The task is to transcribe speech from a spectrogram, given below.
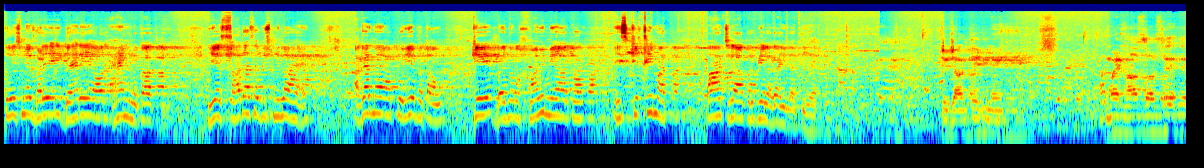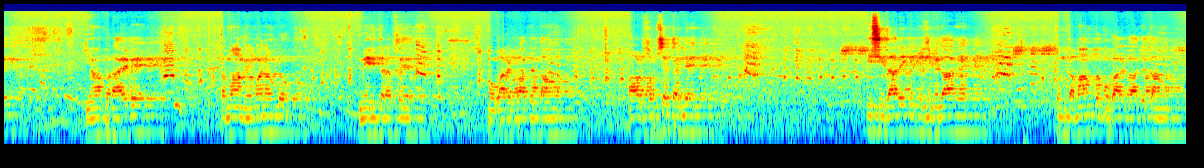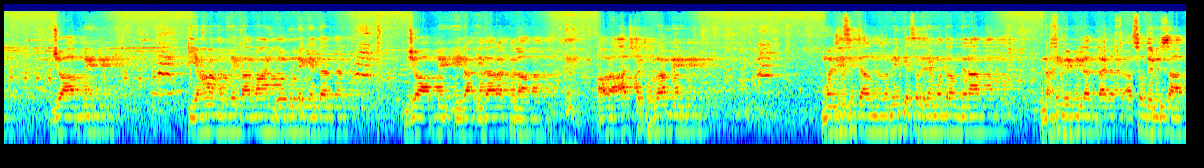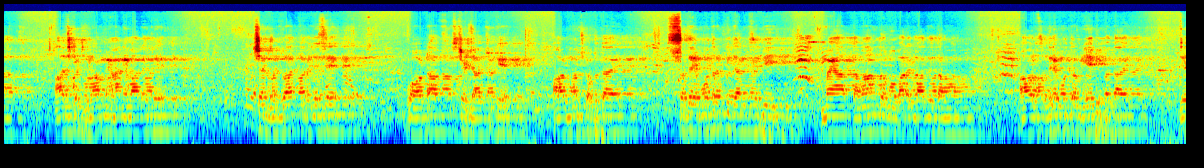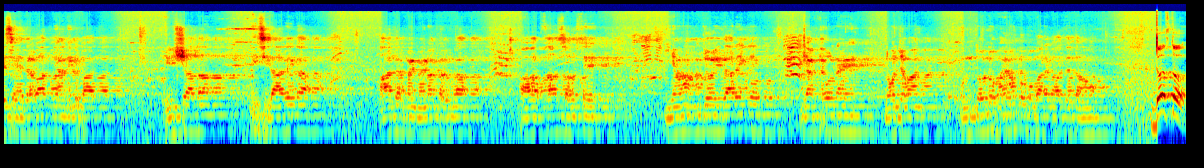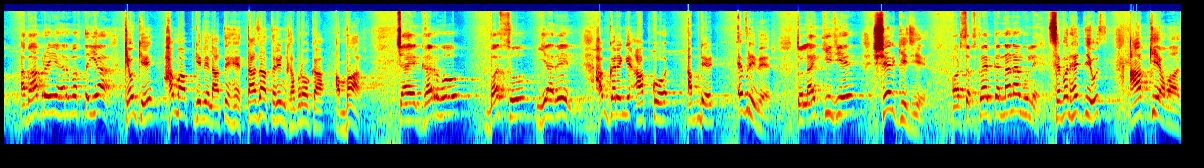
تو اس میں بڑے ہی گہرے اور اہم نکات ہیں۔ یہ سادہ سا بسم اللہ ہے۔ اگر میں آپ کو یہ بتاؤں کہ بین الاقوامی معیار پر اس کی قیمت پانچ لاکھ روپیہ لگائی جاتی ہے۔ جو جانتے بھی نہیں میں خاص طور سے یہاں پر آئے ہوئے تمام مہمانوں کو میری طرف سے مبارکباد دیتا ہوں۔ اور سب سے پہلے اس ادارے کے جو ذمہ دار ہیں ان تمام کو مبارکباد دیتا ہوں۔ جو آپ نے یہاں حضرت کاروان گول کنڈے کے اندر جو آپ نے ادارہ کھلا اور آج کے پروگرام میں مجلس زمین کے صدر محترم جناب نخیب ملت پیرس اسد علی صاحب آج کے پروگرام میں آنے والے تھے۔ چند وجوہات کی وجہ سے وہ آؤٹ آف اسٹیٹ جا چکے اور مجھ کو بتائے، صدر محترم کی جانب سے بھی میں آپ تمام کو مبارکباد دیتا ہوں۔ اور صدر محترم یہ بھی بتائے، جیسے حیدرآباد میں آنے کے بعد انشاءاللہ اس ادارے کا آ کر میں مینہ کروں گا۔ اور خاص طور سے یہاں ہم جو ادارے کو یہاں کھول رہے ہیں نوجوان ان دونوں بھائیوں کو مبارکباد دیتا ہوں۔ دوستو اب آپ رہیے ہر وقت تیار۔ کیونکہ ہم آپ کے لیے لاتے ہیں تازہ ترین خبروں کا امبار چاہے گھر ہو بس ہو یا ریل۔ ہم کریں گے آپ کو اپڈیٹ ایوری ویئر تو لائک کیجیے۔ شیئر کیجیے۔ اور سبسکرائب کرنا نہ بھولیں۔ سیون ہیڈ نیوز آپ کی آواز۔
